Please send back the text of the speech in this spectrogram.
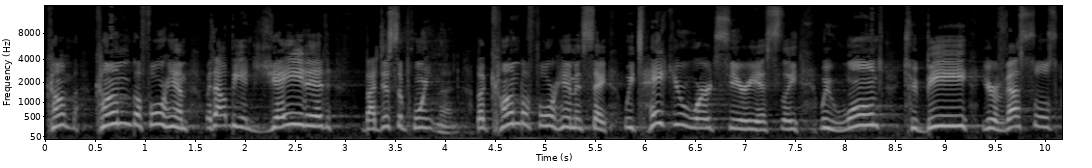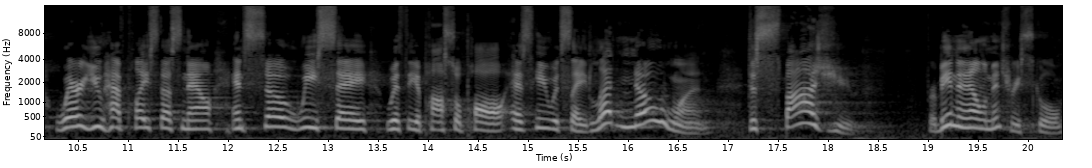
come, come before Him without being jaded by disappointment, but come before Him and say, We take your word seriously. We want to be your vessels where you have placed us now. And so we say with the Apostle Paul, as he would say, Let no one despise you for being in elementary school,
